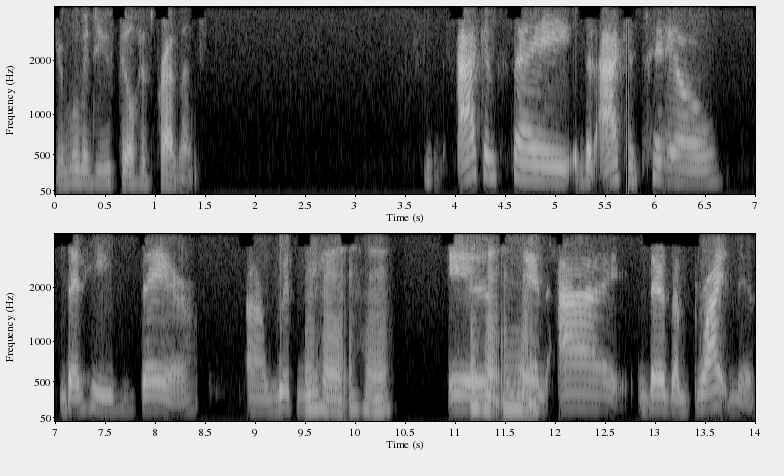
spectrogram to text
you're moving? Do you feel His presence? I can say that I can tell that he's there uh, with me Mm-hmm, mm-hmm. is Mhm, mhm. when I there's a brightness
